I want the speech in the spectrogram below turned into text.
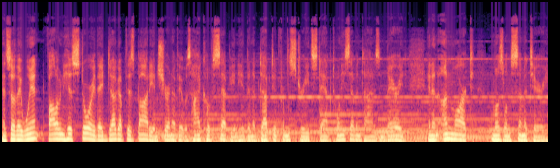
And so they went, following his story, they dug up this body, and sure enough, it was Haik and He had been abducted from the streets, stabbed 27 times, and buried in an unmarked Muslim cemetery.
